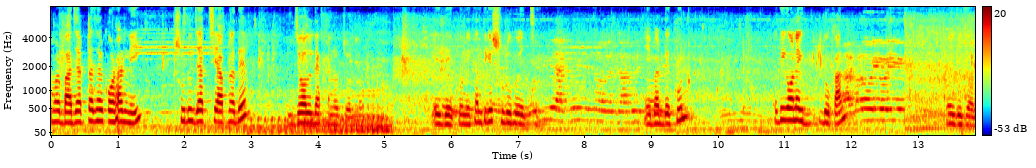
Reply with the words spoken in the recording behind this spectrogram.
আমার বাজার টাজার করার নেই, শুধু যাচ্ছি আপনাদের জল দেখানোর জন্য। এই দেখুন, এখান থেকে শুরু হয়েছে। এবার দেখুন। এদিকে অনেক দোকান। এই যে জল।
